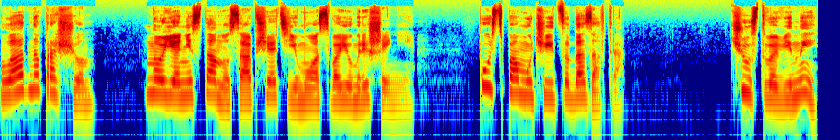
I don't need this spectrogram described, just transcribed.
Ладно, прощен. Но я не стану сообщать ему о своем решении. Пусть помучается до завтра. Чувство вины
